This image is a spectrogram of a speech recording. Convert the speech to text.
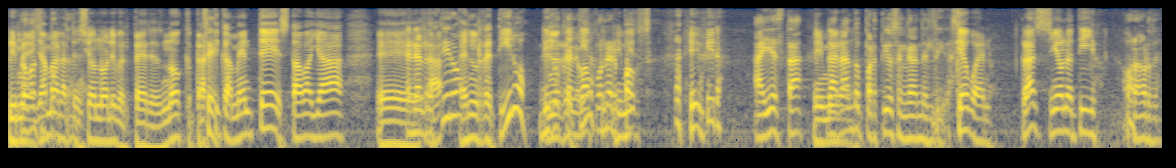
Y me llama la atención Oliver Pérez, ¿no? Que prácticamente estaba ya... eh, ¿En el a- retiro? en el retiro. Dijo que le va a poner Y mira- pausa. Y mira, Ahí está, mira. ganando partidos en grandes ligas. qué bueno. Gracias, señor Netillo. Ahora orden.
